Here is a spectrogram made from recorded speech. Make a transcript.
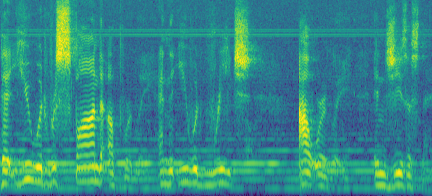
that you would respond upwardly, and that you would reach outwardly in Jesus' name.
